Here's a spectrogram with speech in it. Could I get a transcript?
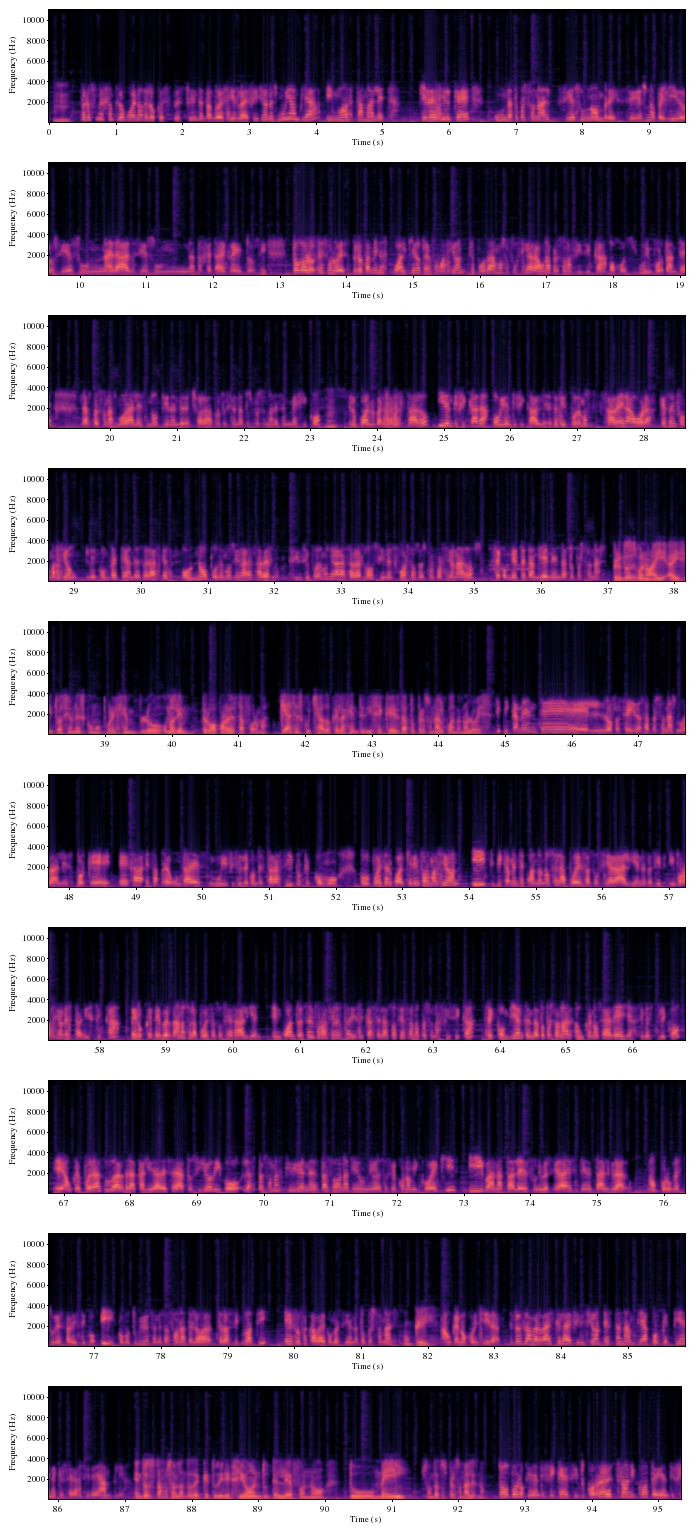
Pero es un ejemplo bueno de lo que estoy intentando decir. La definición es muy amplia y no está mal hecha. Quiere decir que un dato personal, si es un nombre, si es un apellido, si es una edad, si es una tarjeta de crédito, si todo eso lo es, pero también es cualquier otra información que podamos asociar a una persona física, ojo, eso es muy importante, las personas morales no tienen derecho a la protección de datos personales en México, lo cual me parece acertado, identificada o identificable, es decir, podemos saber ahora que esa información le compete a Andrés Velázquez o no podemos llegar a saberlo. Si, si podemos llegar a saberlo sin esfuerzos desproporcionados, se convierte también en dato personal. Pero entonces, bueno, hay, hay situaciones como, por ejemplo, o más bien, te lo voy a poner de esta forma. ¿Qué has escuchado que la gente dice que es dato personal cuando no lo es? Típicamente los referidos a personas morales, porque esa, esa pregunta es muy difícil de contestar así, porque como, como puede ser cualquier información y típicamente cuando no se la puedes asociar a alguien, es decir, información estadística, pero que de verdad no se la puedes asociar a alguien. En cuanto esa información estadística se la asocias a una persona física, se convierte en dato personal, aunque no sea de ella, ¿sí me explico? Eh, aunque puedas dudar de la calidad de ese dato. Si yo digo, las personas que viven en esta zona tienen un nivel socioeconómico X y van a tales universidades y tienen tal grado, ¿no? Por un estudio estadístico. Y como tú vives en esa zona, te lo, te lo asigno a ti, eso se acaba de convertir en dato personal. Ok. Aunque no coincidas. Entonces, la verdad es que la definición es tan amplia porque tiene que ser así de amplia. Entonces, estamos hablando de que tu dirección, tu teléfono, tu mail son datos personales, ¿no? Todo lo que identifique, si tu correo electrónico te identifica,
